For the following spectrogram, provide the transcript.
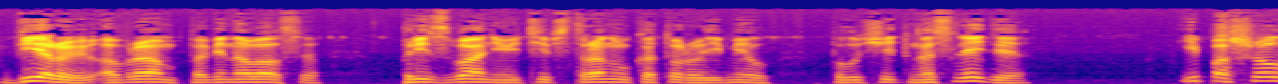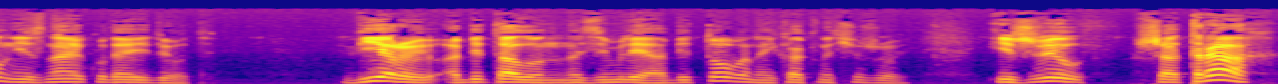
Верою Авраам повиновался призванию идти в страну, которую имел получить наследие, и пошел, не зная, куда идет. Верою обитал он на земле обетованной, как на чужой, и жил в шатрах,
